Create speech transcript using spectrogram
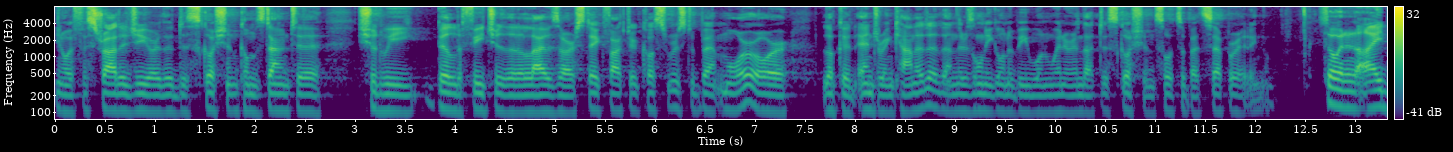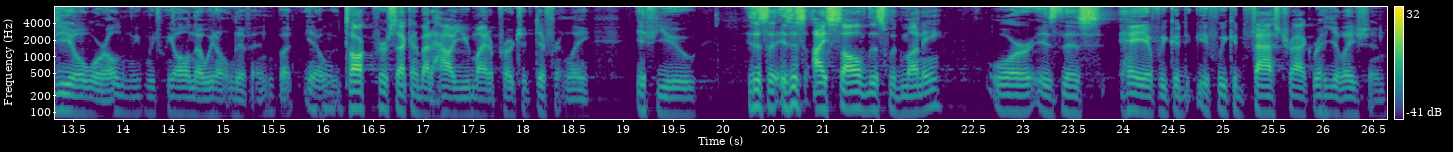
you know, if a strategy or the discussion comes down to should we build a feature that allows our stake factor customers to bet more, or look at entering Canada, then there's only going to be one winner in that discussion. So it's about separating them. So in an ideal world, which we all know we don't live in, but you know, mm-hmm. talk for a second about how you might approach it differently. If you, is this, a, is this I solve this with money, or is this hey, if we could if we could fast track regulation?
